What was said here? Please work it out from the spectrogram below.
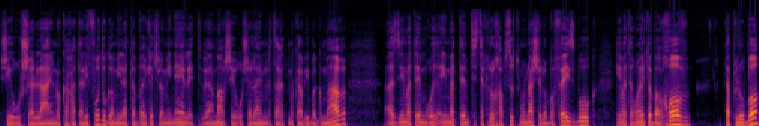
שירושלים לוקחת אליפות, הוא גם מילא את הברקט של המינהלת ואמר שירושלים מנצחת את מכבי בגמר. אז אם אתם, אם אתם תסתכלו, חפשו תמונה שלו בפייסבוק, אם אתם רואים אותו ברחוב, טפלו בו.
